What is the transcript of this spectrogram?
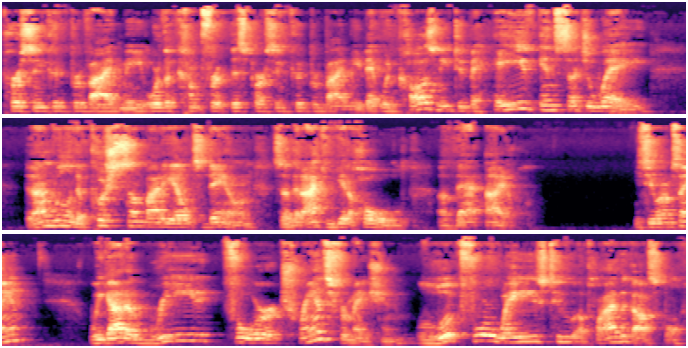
person could provide me or the comfort this person could provide me that would cause me to behave in such a way that I'm willing to push somebody else down so that I can get a hold of that idol. You see what I'm saying? We got to read for transformation, look for ways to apply the gospel,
